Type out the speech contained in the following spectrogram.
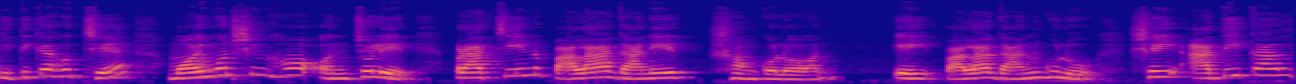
গীতিকা হচ্ছে ময়মনসিংহ অঞ্চলের প্রাচীন পালা গানের সংকলন। এই পালা গানগুলো সেই আদিকাল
